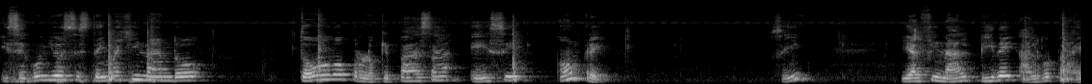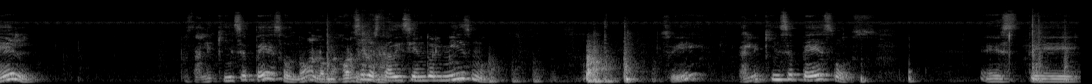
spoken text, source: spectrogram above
Y según yo se está imaginando todo por lo que pasa ese hombre. ¿Sí? Y al final pide algo para él. Pues dale 15 pesos, ¿no? A lo mejor se lo está diciendo él mismo. ¿Sí? Dale 15 pesos. Este,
